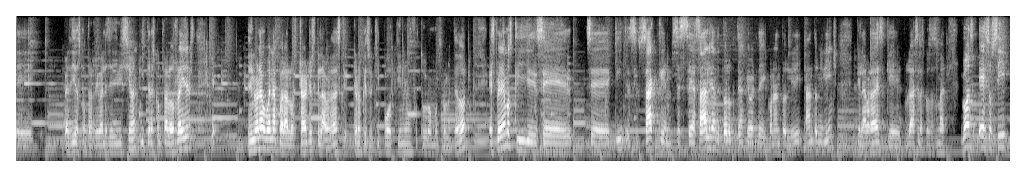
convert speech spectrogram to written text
eh, perdidos contra rivales de división y 3 contra los Raiders. Eh, enhorabuena para los Chargers, que la verdad es que creo que su equipo tiene un futuro muy prometedor. Esperemos que se, se, qui- se saquen, se, se salgan de todo lo que tenga que ver de, con Anthony, Lynch, que la verdad es que le hace las cosas mal. Gons, eso sí,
